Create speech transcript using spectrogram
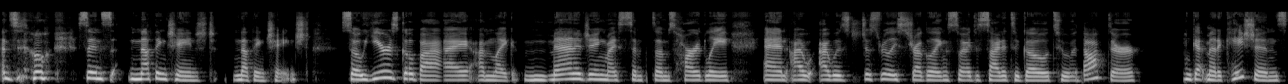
And so since nothing changed, nothing changed. So years go by, I'm like managing my symptoms hardly. And I, I was just really struggling. So I decided to go to a doctor and get medications.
